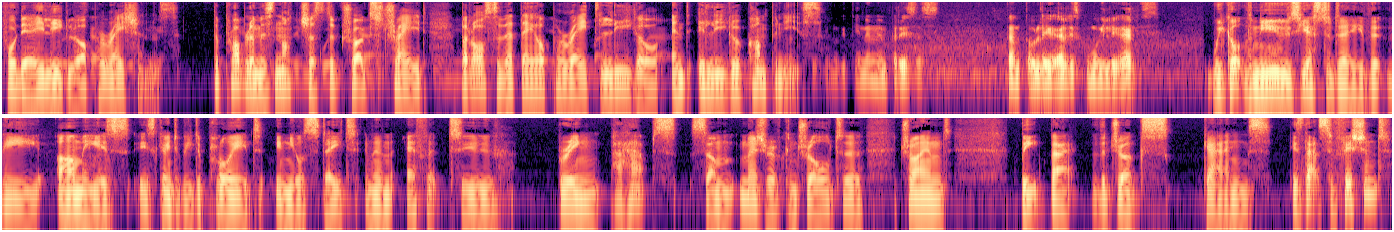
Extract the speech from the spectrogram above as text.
for their illegal operations. The problem is not just the drugs trade, but also that they operate legal and illegal companies. We got the news yesterday that the army is, is going to be deployed in your state in an effort to bring perhaps some measure of control to try and beat back the drugs gangs. Is that sufficient?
